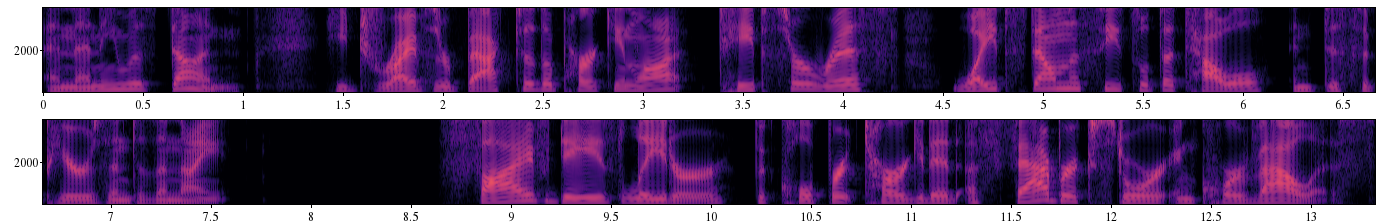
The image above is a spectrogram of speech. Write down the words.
And then he was done. He drives her back to the parking lot, tapes her wrists, wipes down the seats with a towel, and disappears into the night. Five days later, the culprit targeted a fabric store in Corvallis.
